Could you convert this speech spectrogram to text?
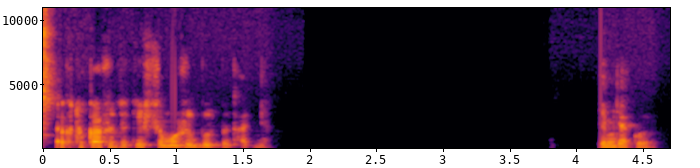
Як то кажуть, які ще можуть бути питання. Всім дякую.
